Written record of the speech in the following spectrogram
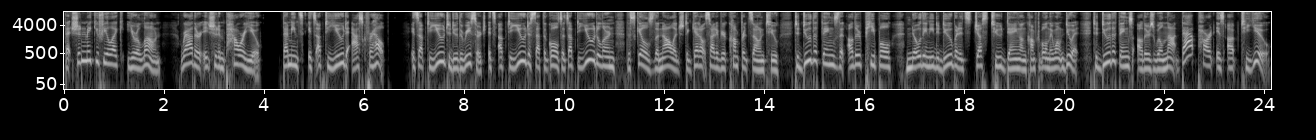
That shouldn't make you feel like you're alone. Rather, it should empower you. That means it's up to you to ask for help. It's up to you to do the research. It's up to you to set the goals. It's up to you to learn the skills, the knowledge, to get outside of your comfort zone, to, to do the things that other people know they need to do, but it's just too dang uncomfortable and they won't do it. To do the things others will not. That part is up to you.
